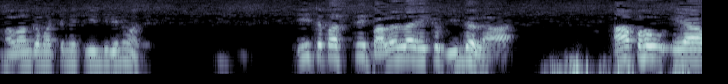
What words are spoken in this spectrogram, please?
භවංග මට්ටමේ තියෙද්දි වෙනවද? ඊට පස්සේ බලලා ඒක විඳලා ආපහු එයා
